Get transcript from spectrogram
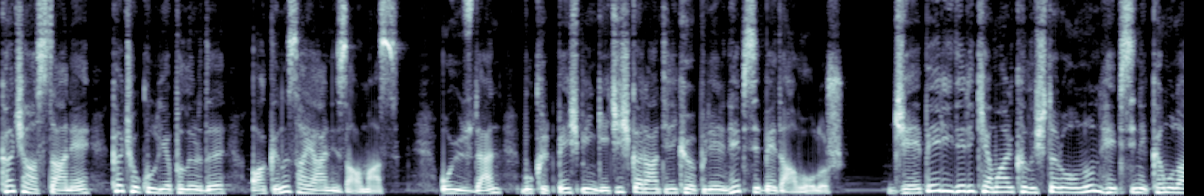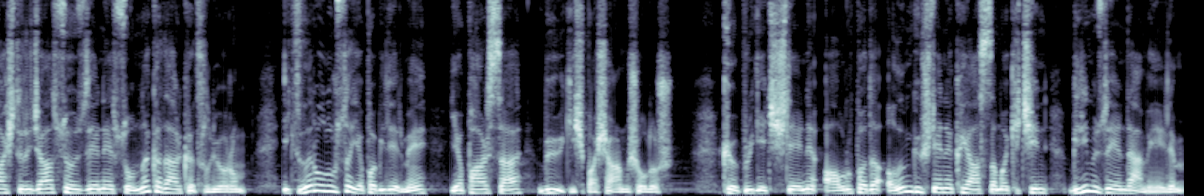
kaç hastane, kaç okul yapılırdı aklınız hayaliniz almaz. O yüzden bu 45 bin geçiş garantili köprülerin hepsi bedava olur. CHP lideri Kemal Kılıçdaroğlu'nun hepsini kamulaştıracağı sözlerine sonuna kadar katılıyorum. İktidar olursa yapabilir mi? Yaparsa büyük iş başarmış olur.'' Köprü geçişlerini Avrupa'da alım güçlerine kıyaslamak için birim üzerinden verelim.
